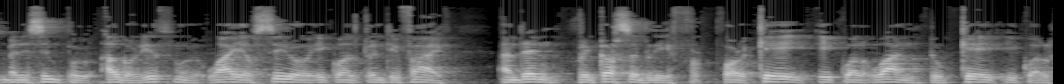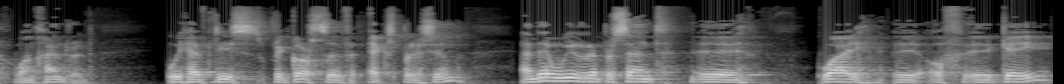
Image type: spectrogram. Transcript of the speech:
very simple algorithm, y of 0 equal 25, and then recursively for, for, k equal 1 to k equal 100. We have this recursive expression, and then we represent uh, y uh, of uh, k,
